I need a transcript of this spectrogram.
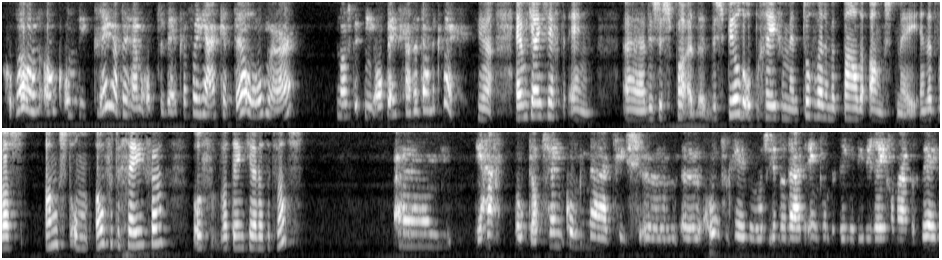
Gewoon ook om die trigger bij hem op te wekken. Van ja, ik heb wel honger. En als ik het niet opeet, gaat het dadelijk weg. Ja, en want jij zegt eng. Eh, dus er, er speelde op een gegeven moment toch wel een bepaalde angst mee. En dat was angst om over te geven? Of wat denk jij dat het was? Ehm, ja, ook dat zijn combinaties. Uh, overgeven was inderdaad een van de dingen die hij regelmatig deed.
